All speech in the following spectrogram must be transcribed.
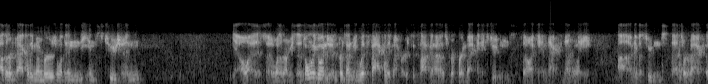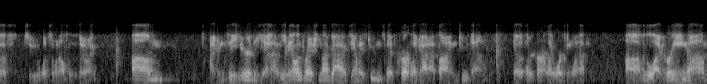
other faculty members within the institution. You know, as whether I'm it's only going to present me with faculty members. It's not going to sort of bring back any students, so I can't accidentally uh, give a student that sort of access to what someone else is doing. Um, I can see here the uh, email information I've got. I can see how many students they've currently got assigned to them you know, that they're currently working with. Uh, the uh, green um,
